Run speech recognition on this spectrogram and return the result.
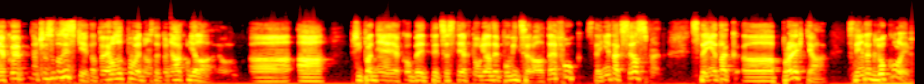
e, jako je na se to zjistit, a to je jeho zodpovědnost, to nějak udělá. Jo? A, a případně jakoby ty cesty, jak to uděláte po více, ale to je fuk. Stejně tak salesman, stejně tak uh, projekták, stejně tak kdokoliv.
